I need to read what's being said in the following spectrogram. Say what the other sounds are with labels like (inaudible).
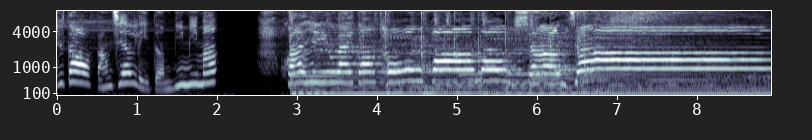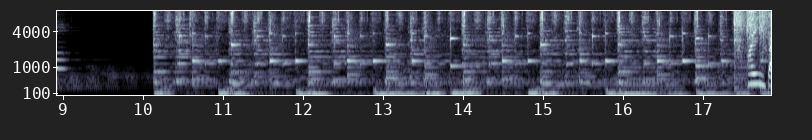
知道房间里的秘密吗？欢迎来到童话梦想家。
